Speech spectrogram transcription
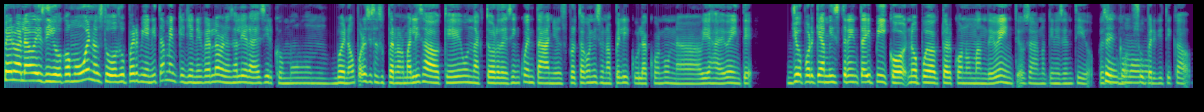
Pero a la vez digo, como bueno, estuvo súper bien y también que Jennifer Lawrence saliera a decir como, mm, bueno, por eso está súper normalizado que un actor de 50 años protagonice una película con una vieja de 20. Yo porque a mis 30 y pico no puedo actuar con un man de 20, o sea, no tiene sentido. Pues Sí, es como como- súper criticado.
